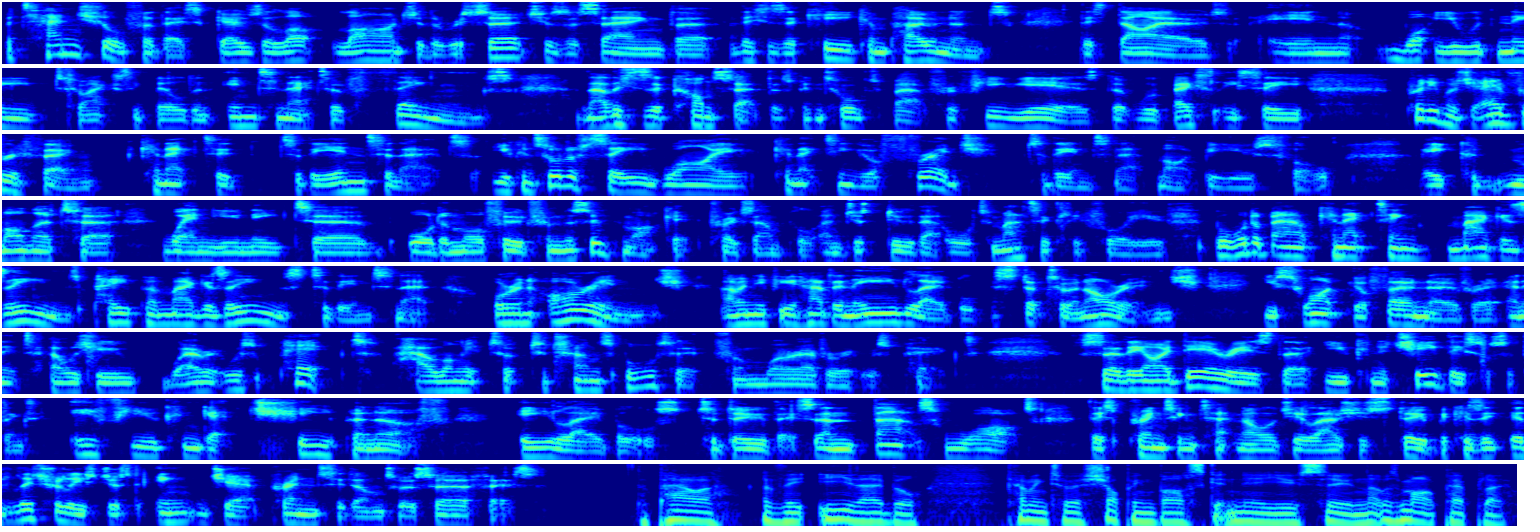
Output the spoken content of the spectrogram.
potential for this goes a lot larger. The researchers are saying that this is a key component, this diode, in what you would need to actually build an Internet of Things. Now, this is a concept that's been talked about for a few years that would basically see pretty much everything connected to the internet. You can sort of see why connecting your fridge to the internet might be useful. It could monitor when you need to order more food from the supermarket, for example, and just do that automatically for you. But what about connecting magazines, paper magazines to the internet, or an orange? I mean, if you had an e label stuck to an orange, you swipe your phone over it and it tells you where it was picked, how long it took to transport it from wherever it was picked. So the idea is that you can achieve these sorts of things if you can get cheap enough e-labels to do this. And that's what this printing technology allows you to do because it, it literally is just inkjet printed onto a surface. The power of the e-label coming to a shopping basket near you soon. That was mark peplow.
